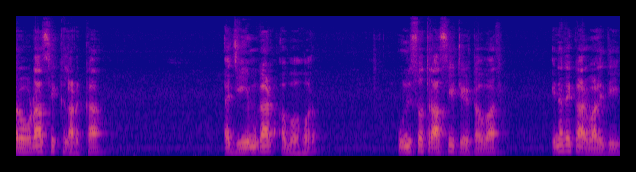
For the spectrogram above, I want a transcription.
ਅਰੋੜਾ ਸਿੱਖ ਲੜਕਾ, Azimgarh, Abohar 1983 date of birth ਇਹਨਾਂ ਦੇ ਘਰ ਵਾਲੇ ਦੀ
